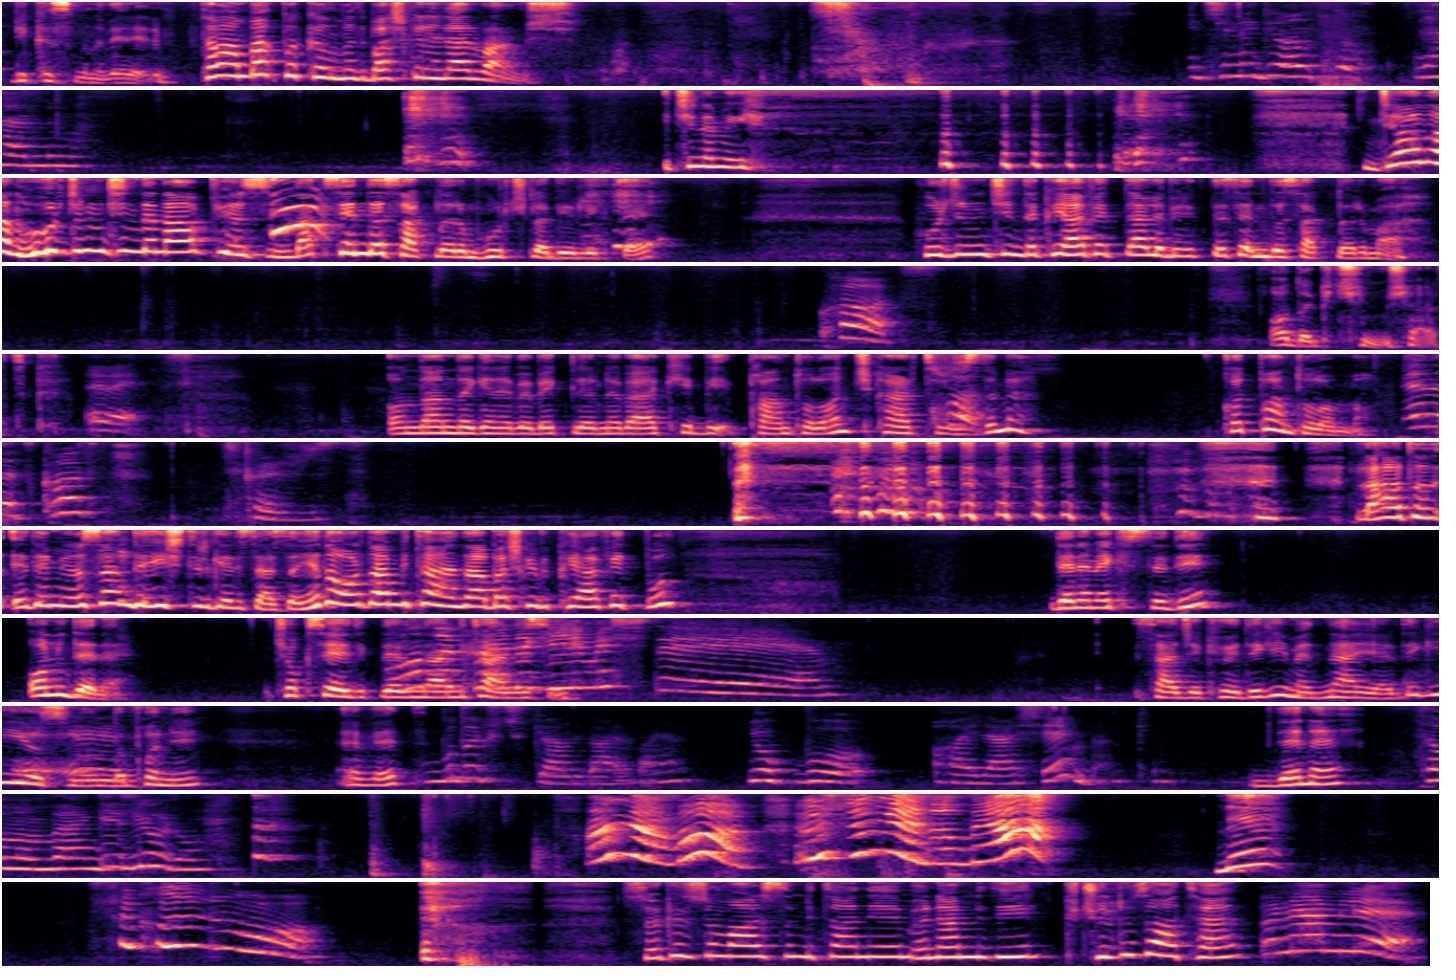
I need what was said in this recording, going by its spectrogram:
Bir kısmını verelim. Tamam bak bakalım hadi başka neler varmış. İçini gördüm kendimi. İçine mi? Canan hurcun içinde ne yapıyorsun? Bak seni de saklarım hurçla birlikte. Hurcun içinde kıyafetlerle birlikte seni de saklarım ha. Kot. O da küçülmüş artık. Evet. Ondan da gene bebeklerine belki bir pantolon çıkartırız değil mi? Kot pantolon mu? Evet kot çıkarırız. Rahat edemiyorsan değiştir gel istersen. Ya da oradan bir tane daha başka bir kıyafet bul. Denemek istediğin. Onu dene. Çok sevdiklerinden bir tanesi. giymiştim. Sadece köyde giymedin her yerde giyiyorsun onu da pony. Evet. Bu da küçük geldi galiba. Yok bu hala şey mi belki? Dene. Tamam ben geliyorum. Anne bak üstüm yarıldı ya. Ne? Sıkıldı bu. Sökülsün varsın bir tanem. Önemli değil. Küçüldü zaten. Önemli.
